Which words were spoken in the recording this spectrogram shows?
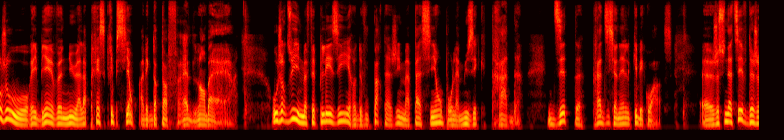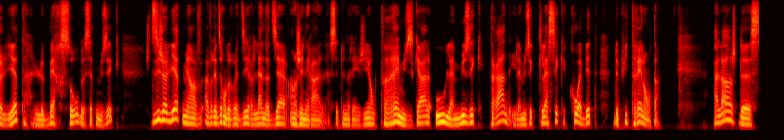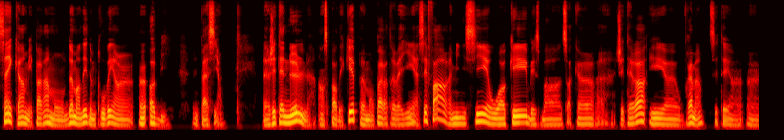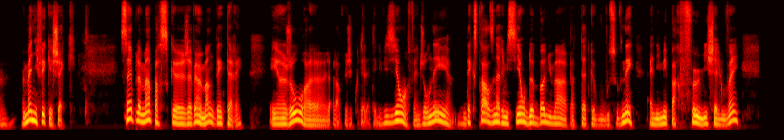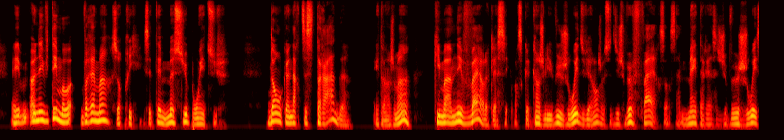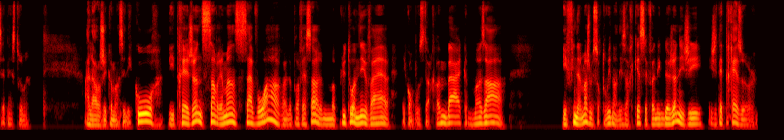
Bonjour et bienvenue à la prescription avec Dr Fred Lambert. Aujourd'hui, il me fait plaisir de vous partager ma passion pour la musique trad, dite traditionnelle québécoise. Euh, je suis natif de Joliette, le berceau de cette musique. Je dis Joliette, mais à vrai dire, on devrait dire l'Anodière en général. C'est une région très musicale où la musique trad et la musique classique cohabitent depuis très longtemps. À l'âge de 5 ans, mes parents m'ont demandé de me trouver un, hobby, une passion. Euh, j'étais nul en sport d'équipe. Mon père a travaillé assez fort à m'initier au hockey, baseball, soccer, euh, etc. Et euh, vraiment, c'était un, magnifique échec. Simplement parce que j'avais un manque d'intérêt. Et un jour, alors que j'écoutais la télévision en fin de journée, d'extraordinaire émission de bonne humeur, peut-être que vous vous souvenez, animé par Feu Michel Louvain. Et un invité m'a vraiment surpris. C'était Monsieur Pointu. Donc, un artiste trad, étrangement, qui m'a amené vers le classique. Parce que quand je l'ai vu jouer du violon, je me suis dit, je veux faire ça, ça m'intéresse, je veux jouer cet instrument. Alors j'ai commencé des cours et très jeune, sans vraiment savoir, le professeur m'a plutôt amené vers des compositeurs comme Bach, Mozart, et finalement, je me suis retrouvé dans des orchestres symphoniques de jeunes et j'étais très heureux.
